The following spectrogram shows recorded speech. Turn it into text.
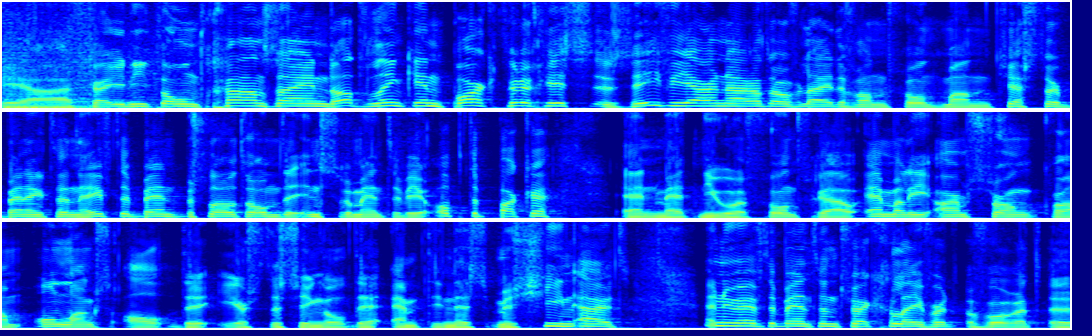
Ja, het kan je niet ontgaan zijn dat Linkin Park terug is. Zeven jaar na het overlijden van frontman Chester Bennington... heeft de band besloten om de instrumenten weer op te pakken. En met nieuwe frontvrouw Emily Armstrong... kwam onlangs al de eerste single The Emptiness Machine uit. En nu heeft de band een track geleverd voor het... Uh,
